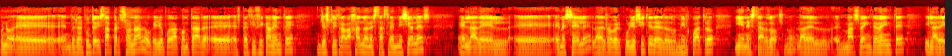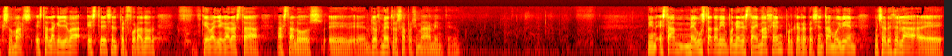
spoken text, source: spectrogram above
Bueno, eh, desde el punto de vista personal, lo que yo pueda contar específicamente, yo estoy trabajando en estas tres misiones en la del eh, MSL, la del rover Curiosity desde el 2004 y en Star 2, ¿no? la del Mars 2020 y la de ExoMars. Esta es la que lleva, este es el perforador que va a llegar hasta, hasta los eh, dos metros aproximadamente. Bien, esta, me gusta también poner esta imagen porque representa muy bien, muchas veces la, eh,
